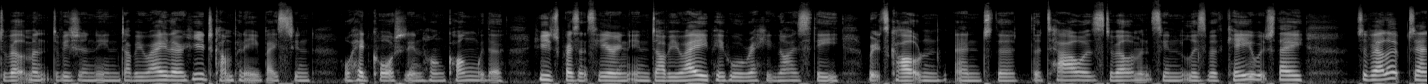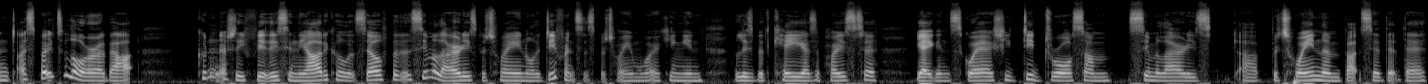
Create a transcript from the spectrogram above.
development division in WA. They're a huge company based in or headquartered in Hong Kong with a huge presence here in, in WA. People will recognise the Ritz Carlton and the, the Towers developments in Elizabeth Quay, which they developed. And I spoke to Laura about, couldn't actually fit this in the article itself, but the similarities between, or the differences between working in Elizabeth Quay as opposed to Yagan Square. She did draw some similarities uh, between them, but said that they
